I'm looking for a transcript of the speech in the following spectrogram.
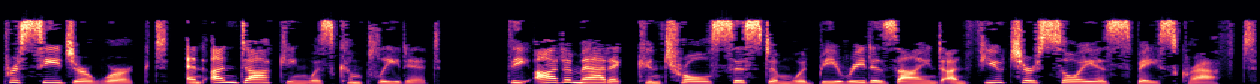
procedure worked, and undocking was completed. The automatic control system would be redesigned on future Soyuz spacecraft.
